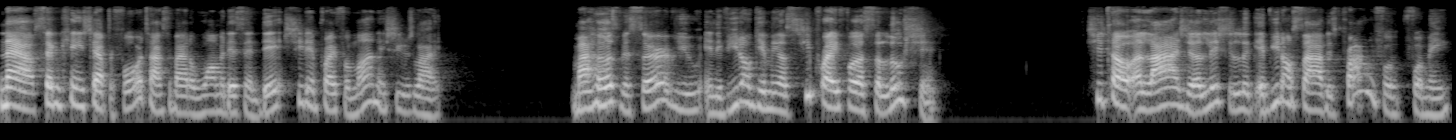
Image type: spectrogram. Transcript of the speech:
Now, Second Kings chapter 4 talks about a woman that's in debt. She didn't pray for money. She was like, My husband served you, and if you don't give me a she prayed for a solution. She told Elijah, Elisha, look, if you don't solve this problem for, for me,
